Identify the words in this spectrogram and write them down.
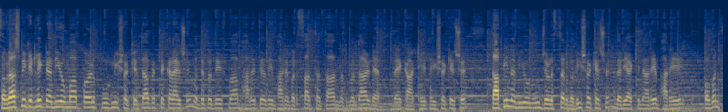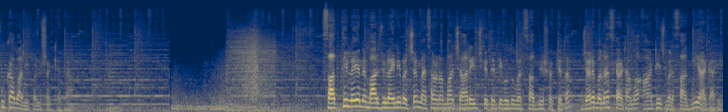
સૌરાષ્ટ્રની કેટલીક નદીઓમાં પણ પૂરની શક્યતા વ્યક્ત કરાઈ છે. મધ્યપ્રદેશમાં ભારે અતિ ભારે વરસાદ થતાં નર્મદા ડેમ બે કાંઠે થઈ શકે છે. તાપી નદીઓનું જળસ્તર વધી શકે છે. દરિયા કિનારે ભારે પવન ફૂંકાવાની પણ શક્યતા. સાતથી લઈ અને બાર જુલાઈની વચ્ચે મહેસાણામાં ચાર ઇંચ કે તેથી વધુ વરસાદની શક્યતા, જ્યારે બનાસકાંઠામાં આઠ ઇંચ વરસાદની આગાહી.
